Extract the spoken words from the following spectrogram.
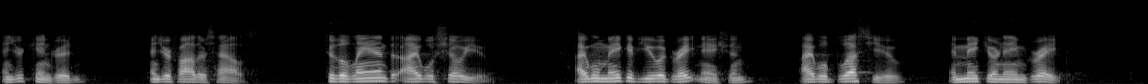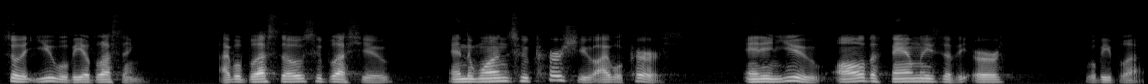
and your kindred and your father's house to the land that I will show you. I will make of you a great nation. I will bless you and make your name great, so that you will be a blessing. I will bless those who bless you, and the ones who curse you I will curse. And in you all the families of the earth will be blessed.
